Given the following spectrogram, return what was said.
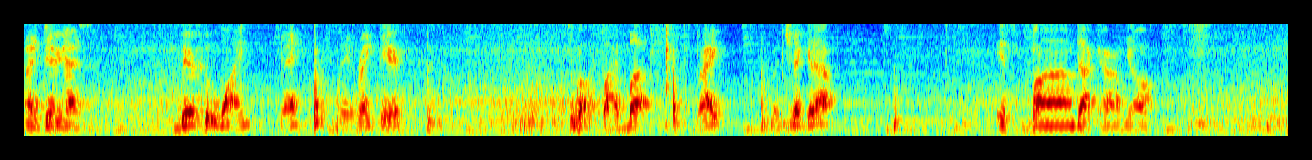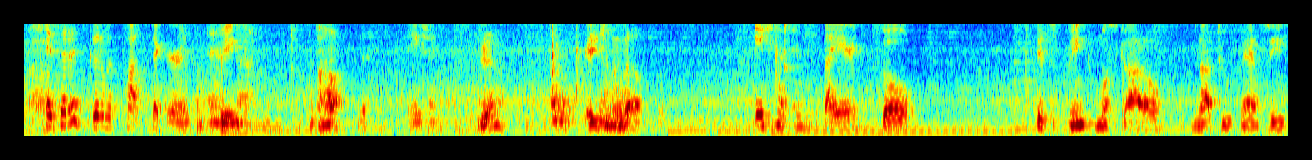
Right there, guys. Barefoot wine. Okay, lay it right there. It's about five bucks, right? But check it out. It's bomb.com, y'all. It said it's good with pot stickers and Pink. Um, Uh huh. this is Asian. Yeah. Asian enough. Asian inspired. So it's pink Moscato, not too fancy,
